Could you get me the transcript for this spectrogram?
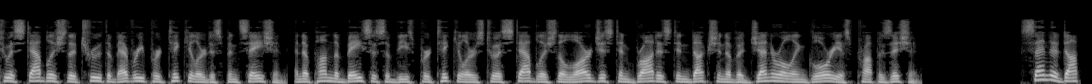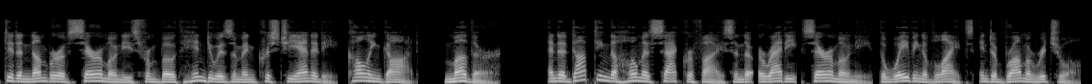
to establish the truth of every particular dispensation, and upon the basis of these particulars to establish the largest and broadest induction of a general and glorious proposition. Sen adopted a number of ceremonies from both Hinduism and Christianity, calling God, Mother, and adopting the Homa sacrifice and the Arati ceremony the waving of lights into Brahmo ritual.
